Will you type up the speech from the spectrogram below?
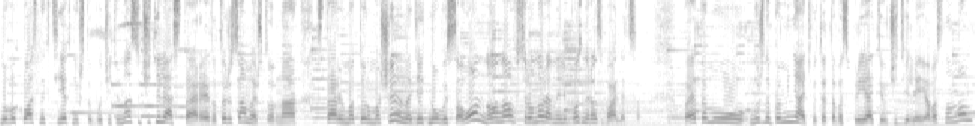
новых классных техник, чтобы учить. У нас учителя старые. Это то же самое, что на старый мотор машины надеть новый салон, но она все равно рано или поздно развалится. Поэтому нужно поменять вот это восприятие учителей. А в основном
